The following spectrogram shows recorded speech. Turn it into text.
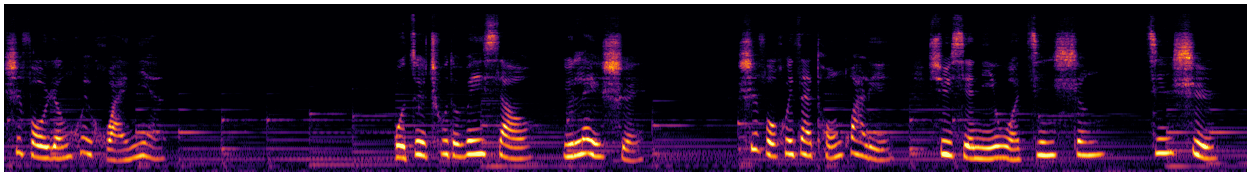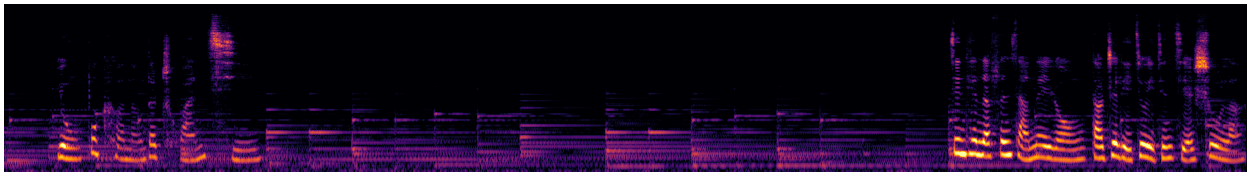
是否仍会怀念？我最初的微笑与泪水，是否会在童话里续写你我今生今世永不可能的传奇？今天的分享内容到这里就已经结束了，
